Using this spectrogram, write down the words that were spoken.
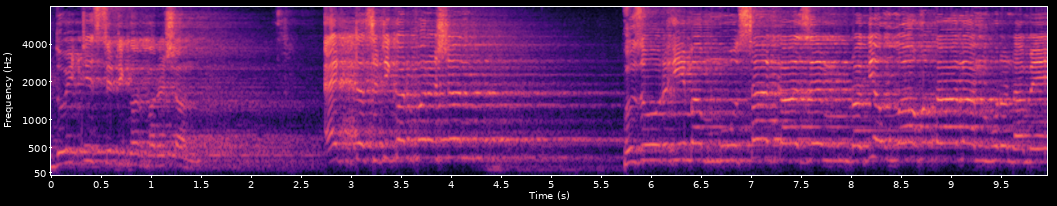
দুইটি সিটি কর্পোরেশন একটা সিটি কর্পোরেশন হুজুর ইমাম মুসা কাজেম রাদিয়াল্লাহু তাআলা আনহুর নামে।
